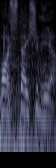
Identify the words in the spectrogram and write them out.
Supply station here.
